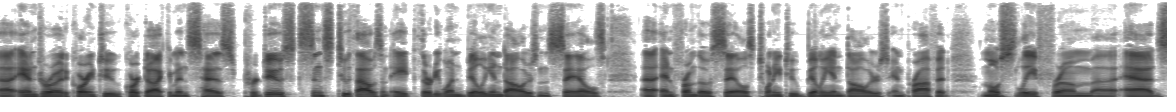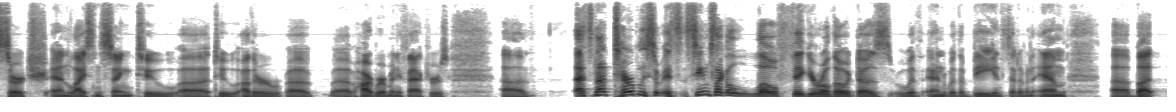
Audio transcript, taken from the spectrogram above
uh, Android, according to court documents, has produced since 2008 $31 billion in sales, uh, and from those sales, $22 billion in profit, mostly from uh, ads, search, and licensing to uh, to other uh, hardware manufacturers that's not terribly. It seems like a low figure, although it does with end with a B instead of an M. Uh, but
